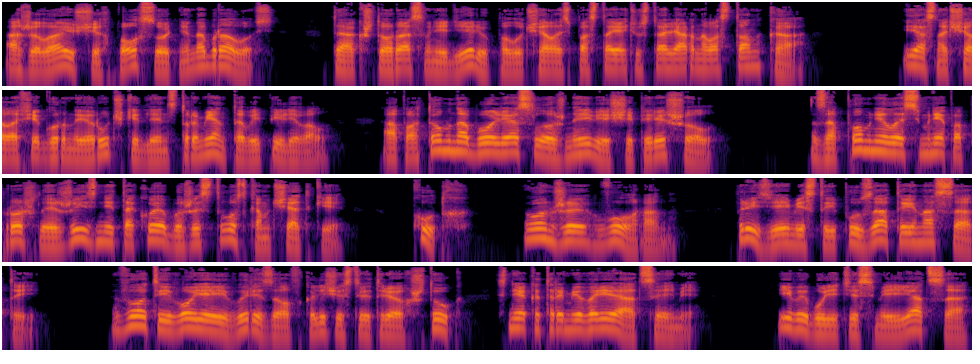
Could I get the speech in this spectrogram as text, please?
а желающих полсотни набралось. Так что раз в неделю получалось постоять у столярного станка. Я сначала фигурные ручки для инструмента выпиливал, а потом на более сложные вещи перешел. Запомнилось мне по прошлой жизни такое божество с Камчатки – Кутх, он же Ворон, приземистый, пузатый и носатый. Вот его я и вырезал в количестве трех штук с некоторыми вариациями. И вы будете смеяться,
